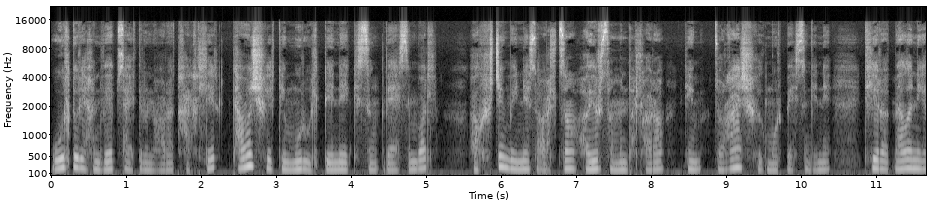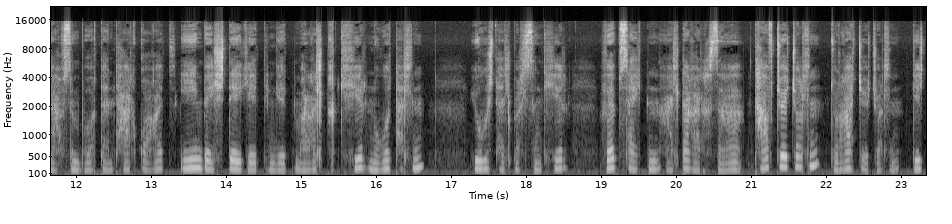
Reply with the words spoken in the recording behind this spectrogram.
үйлдвэрийнх нь вебсайт руу н ороод харахаар таван ширхэг тийм мөр үлдээнэ гэсэн байсан бол хохирогчийн биенээс олцсон хоёр суманд болохоор тийм 6 ширхэг мөр байсан гинэ. Тэгэхээр Меланигийн авсан буутай нь таарахгүй байгаад ийм байштэй гэд ингээд маргалдах гэхээр нөгөө тал нь юу гэж тайлбарлсан гэхээр вебсайт нь алдаа гаргасан. 5 ч байж болно, 6 ч байж болно гэж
